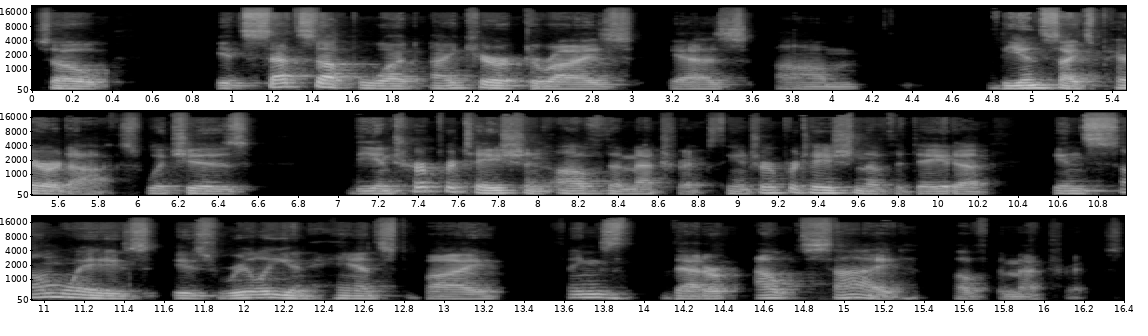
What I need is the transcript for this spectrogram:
So it sets up what I characterize as um, the insights paradox, which is the interpretation of the metrics, the interpretation of the data, in some ways is really enhanced by things that are outside of the metrics.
